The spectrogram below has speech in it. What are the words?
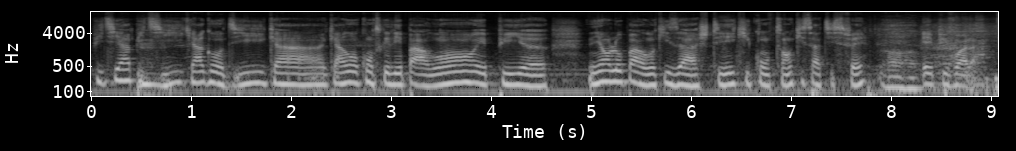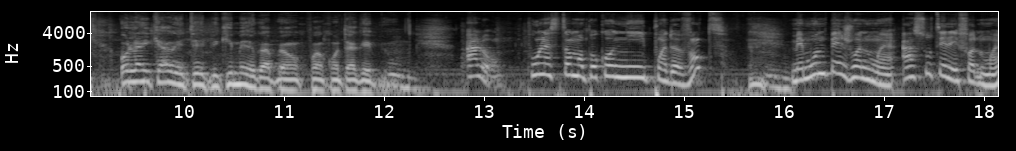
petit à petit, il a grandi, il a, il a rencontré les parents, et puis euh, il y a les parents qui ont acheté, qui content, qui satisfait. Ah. Et puis voilà. On l'a arrêté, puis qui met le point contact et puis. Alors, pour l'instant, mon pas ni point de vente. Mais mon peut joindre moi à sous téléphone moi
